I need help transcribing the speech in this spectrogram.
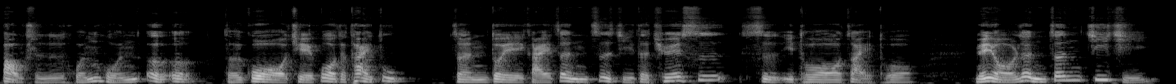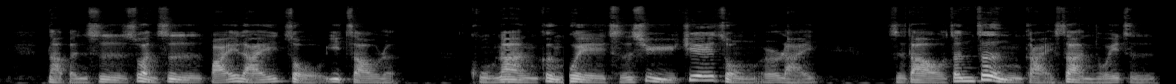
抱持浑浑噩噩，得过且过的态度，针对改正自己的缺失是一拖再拖，没有认真积极，那本是算是白来走一遭了。苦难更会持续接踵而来，直到真正改善为止。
